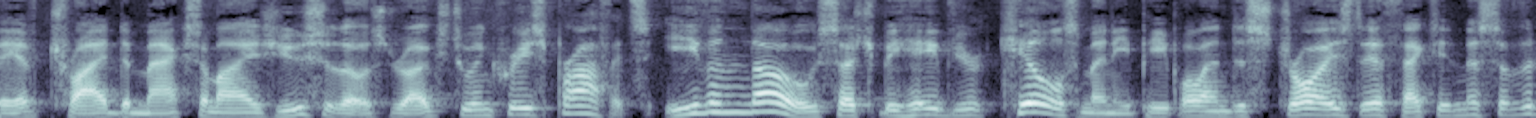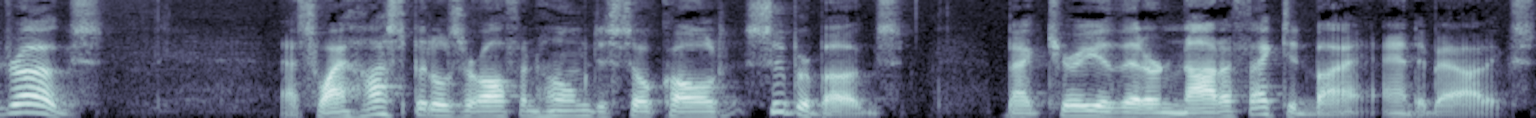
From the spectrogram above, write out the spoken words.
They have tried to maximize use of those drugs to increase profits, even though such behavior kills many people and destroys the effectiveness of the drugs. That's why hospitals are often home to so-called superbugs, bacteria that are not affected by antibiotics.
